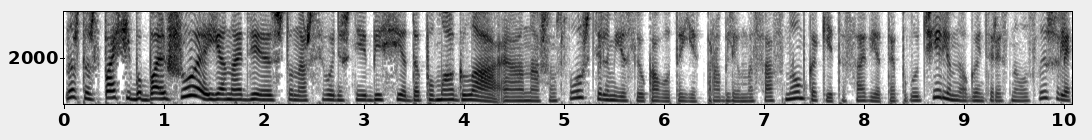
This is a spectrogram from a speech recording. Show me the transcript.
Ну что ж, спасибо большое. Я надеюсь, что наша сегодняшняя беседа помогла э, нашим слушателям. Если у кого-то есть проблемы со сном, какие-то советы получили, много интересного услышали.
